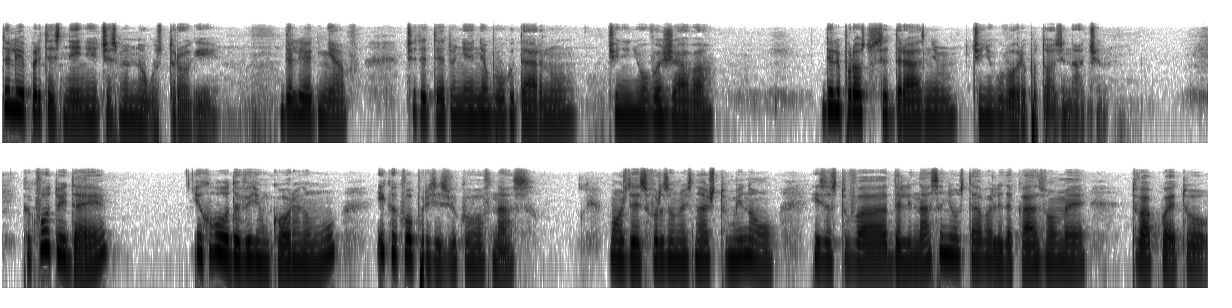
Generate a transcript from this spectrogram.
Дали е притеснение, че сме много строги, дали е гняв, че детето ни е неблагодарно, че ни ни уважава. Дали просто се дразним, че ни говори по този начин. Каквото и да е, е хубаво да видим корена му и какво предизвиква в нас. Може да е свързано и с нашето минало и за това дали нас са ни оставали да казваме това, което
